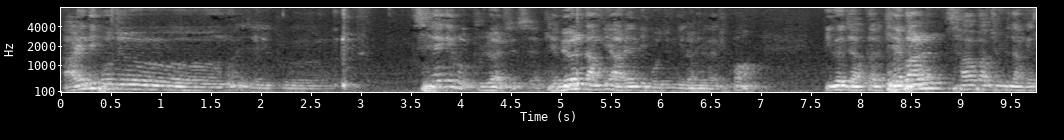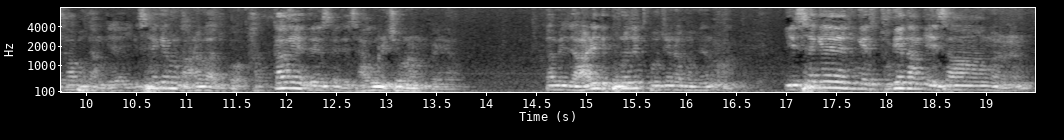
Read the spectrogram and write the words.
R&D 보증은 이제 그 세 개로 분류할 수 있어요. 개별 단계 R&D 보증이라 해가지고 이거 이제 아까 개발, 사업화 준비 단계, 사업화 단계 이게 세 개로 나눠가지고 각각에 대해서 이제 자금을 지원하는 거예요. 그다음에 이제 R&D 프로젝트 보증이라고 하면은 이 세 개 중에서 두 개 단계 이상을 어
